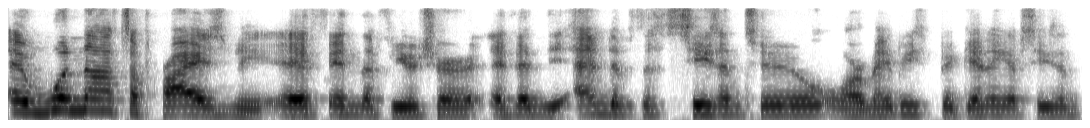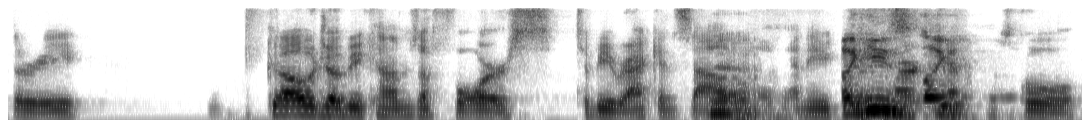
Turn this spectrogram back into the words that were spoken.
it would not surprise me if in the future, if in the end of the season two or maybe beginning of season three, Gojo becomes a force to be reconciled Yeah. with, and he Like, he's, like- against school.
